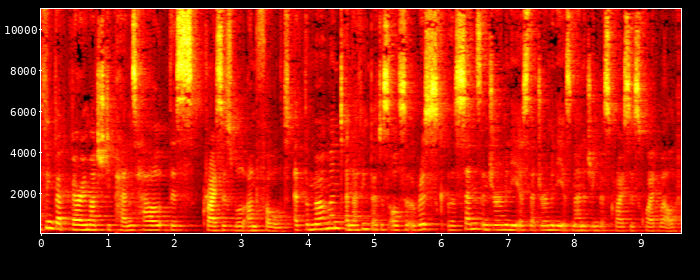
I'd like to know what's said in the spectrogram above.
I think that very much depends how this crisis will unfold. At the moment, and I think that is also a risk, the sense in Germany is that Germany is managing this crisis quite well.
